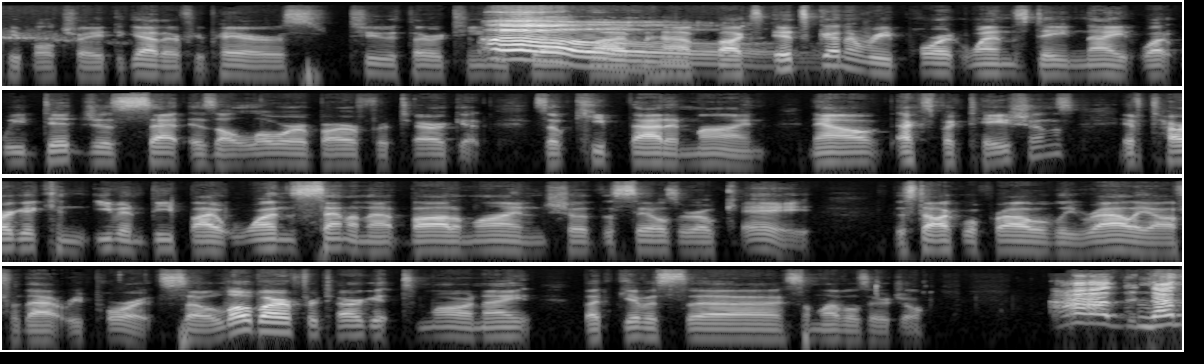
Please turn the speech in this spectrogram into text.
people trade together. If your pairs two thirteen, five and a half bucks, it's Oh. going to report Wednesday night. What we did just set is a lower bar for Target. So keep that in mind. Now, expectations. If Target can even beat by one cent on that bottom line and show that the sales are okay, the stock will probably rally off of that report. So low bar for Target tomorrow night but give us uh, some levels there, Joel. Uh, not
